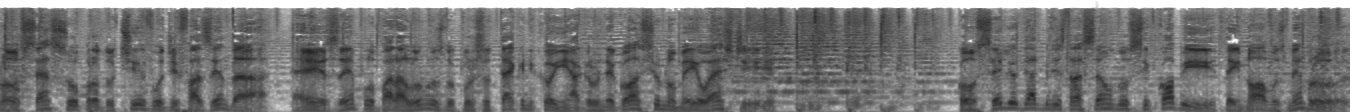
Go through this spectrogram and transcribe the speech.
Processo Produtivo de Fazenda. É exemplo para alunos do curso técnico em agronegócio no Meio Oeste. Conselho de Administração do Cicobi tem novos membros.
